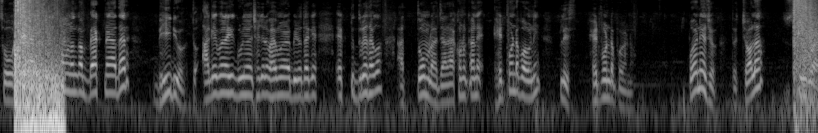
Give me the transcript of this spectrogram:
সো ব্যাক না আদার ভিডিও তো আগে বেলা কি গুরুজন ছোটো ভাই বোনেরা ভিডিও থেকে একটু দূরে থাকো। আর তোমরা যারা এখন কানে হেডফোনটা পরোনি প্লিজ হেডফোনটা পরে নাও। পরে নিয়েছো? তো চলো শুরু করা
